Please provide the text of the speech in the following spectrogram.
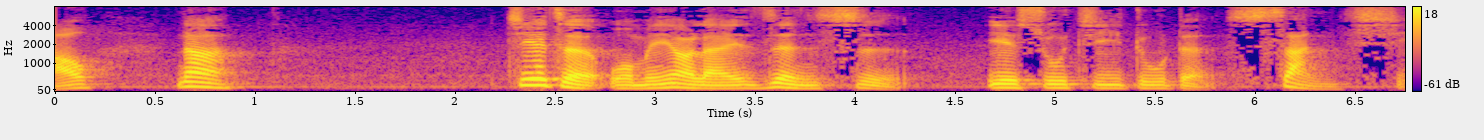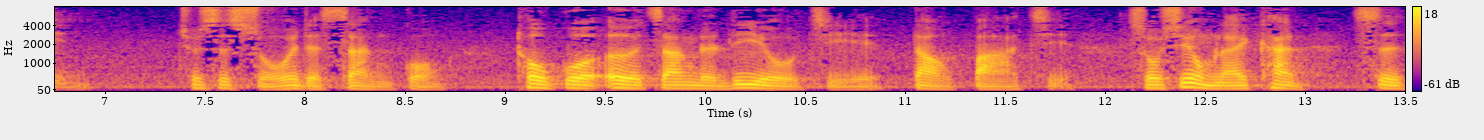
好，那接着我们要来认识耶稣基督的善行，就是所谓的善功。透过二章的六节到八节，首先我们来看是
